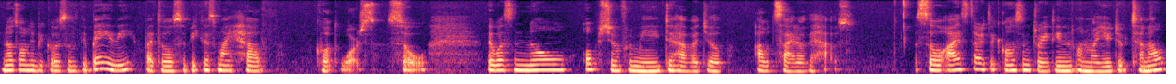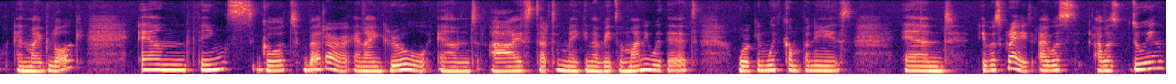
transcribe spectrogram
not only because of the baby, but also because my health got worse. So there was no option for me to have a job outside of the house. So I started concentrating on my YouTube channel and my blog and things got better and I grew and I started making a bit of money with it, working with companies and it was great. I was I was doing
